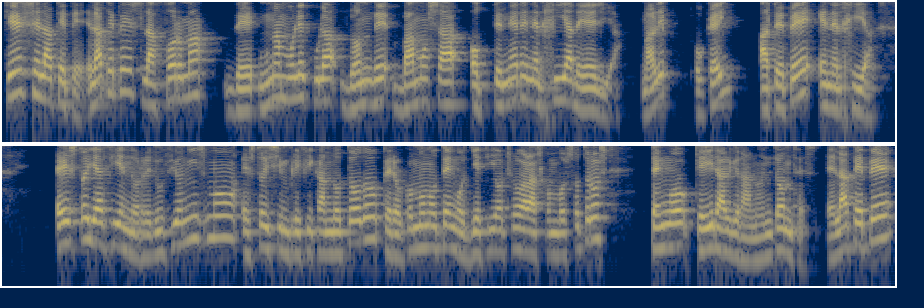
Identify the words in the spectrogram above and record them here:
¿qué es el ATP? El ATP es la forma de una molécula donde vamos a obtener energía de ella, ¿vale? ¿Ok? ATP, energía. Estoy haciendo reduccionismo, estoy simplificando todo, pero como no tengo 18 horas con vosotros, tengo que ir al grano. Entonces, el ATP,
